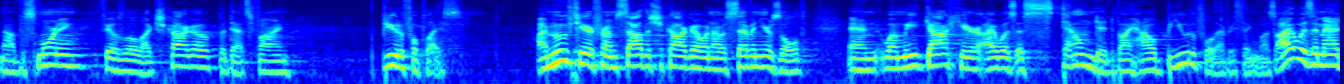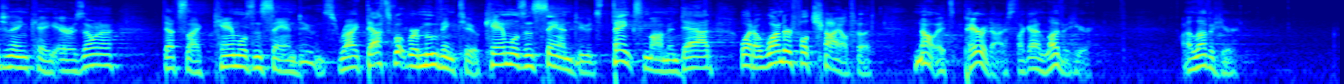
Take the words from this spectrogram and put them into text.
Now, this morning feels a little like Chicago, but that's fine. Beautiful place. I moved here from south of Chicago when I was seven years old, and when we got here, I was astounded by how beautiful everything was. I was imagining, okay, Arizona, that's like camels and sand dunes, right? That's what we're moving to camels and sand dunes. Thanks, mom and dad. What a wonderful childhood. No, it's paradise. Like, I love it here. I love it here.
